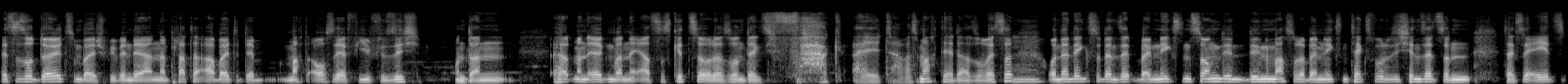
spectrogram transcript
weißt du, so Döll zum Beispiel, wenn der an einer Platte arbeitet, der macht auch sehr viel für sich und dann hört man irgendwann eine erste Skizze oder so und denkt sich, fuck, Alter, was macht der da so, weißt du? Und dann denkst du dann beim nächsten Song, den, den du machst oder beim nächsten Text, wo du dich hinsetzt, dann sagst du, ey, jetzt,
